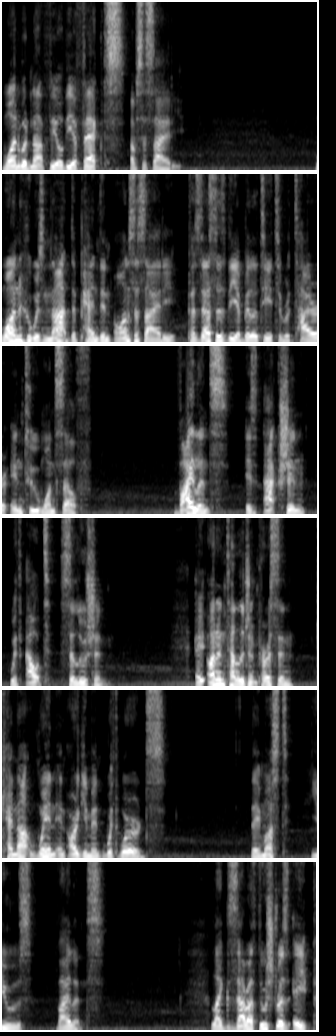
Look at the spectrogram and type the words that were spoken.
one would not feel the effects of society. One who is not dependent on society possesses the ability to retire into oneself. Violence is action without solution. A unintelligent person cannot win an argument with words. They must use violence. Like Zarathustra's ape,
